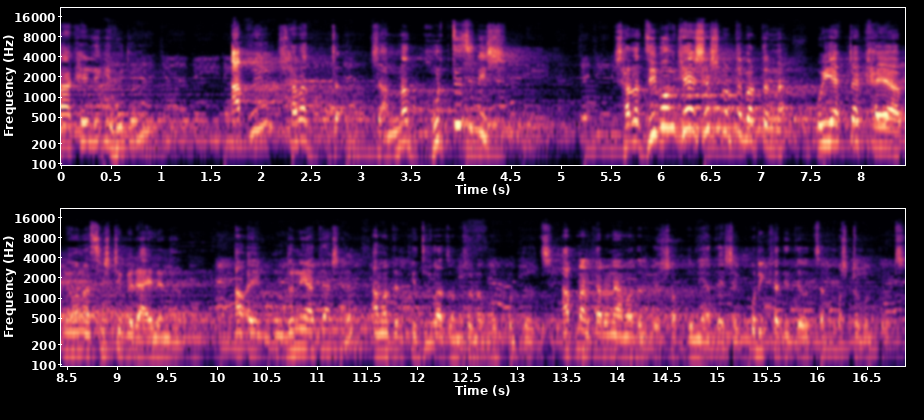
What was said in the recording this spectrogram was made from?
না খাইলে কি হইতো না? আপনি সারা জান্নাত ভর্তি জিনিস। সারা জীবন খেয়ে শেষ করতে পারতেন না। ওই একটা খাইয়া আপনি ওনার সৃষ্টি করে আইলেন। দুনিয়াতে আসলে আমাদেরকে জ্বালা যন্ত্রণা ভোগ করতে হচ্ছে। আপনার কারণে আমাদেরকে সব দুনিয়াতে এসে পরীক্ষা দিতে হচ্ছে কষ্ট করতে হচ্ছে।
